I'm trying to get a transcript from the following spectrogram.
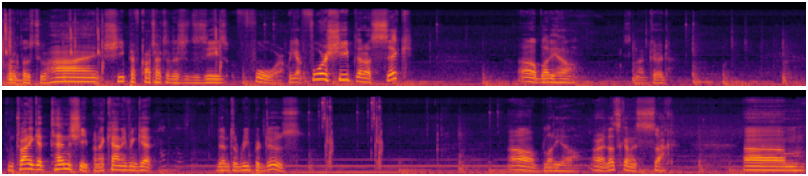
Workload's too high. Sheep have contracted this disease. Four. We got four sheep that are sick. Oh, bloody hell. It's not good. I'm trying to get 10 sheep and I can't even get them to reproduce. Oh, bloody hell. Alright, that's gonna suck. Um,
